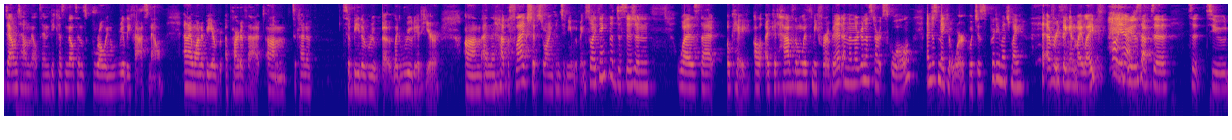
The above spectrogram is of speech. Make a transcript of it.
downtown milton because milton's growing really fast now. And i want to be a, a part of that um, to kind of to be the root uh, like rooted here um, and then have the flagship store and continue moving. So I think the decision was that okay, I'll, I could have them with me for a bit, and then they're going to start school and just make it work, which is pretty much my everything in my life. Oh, yeah. you just have to to to.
